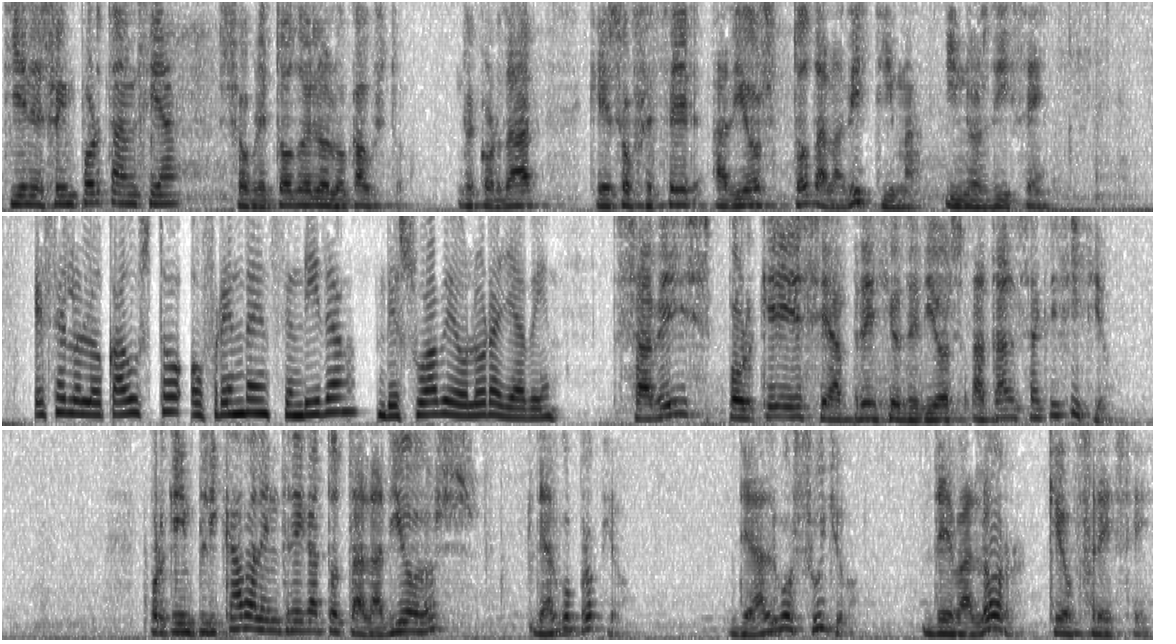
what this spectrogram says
Tiene su importancia sobre todo el holocausto. Recordar que es ofrecer a Dios toda la víctima y nos dice Es el holocausto ofrenda encendida de suave olor a llave ¿Sabéis por qué ese aprecio de Dios a tal sacrificio? Porque implicaba la entrega total a Dios de algo propio, de algo suyo, de valor que ofrece,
